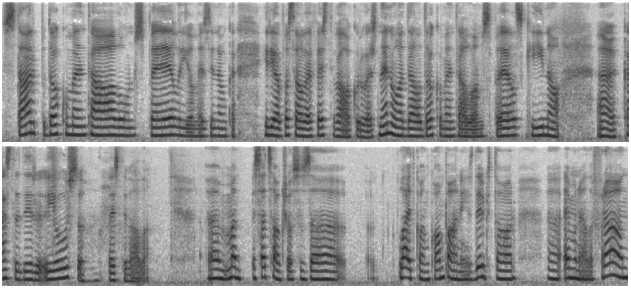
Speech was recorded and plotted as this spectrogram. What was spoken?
starp dokumentālu un spēli, jo mēs zinām, ka ir jau pasaulē festivāli, kur vairs nenodala dokumentālo un spēles kino. Kas tad ir jūsu festivālā? Man, es atsaukšos uz uh, Lightkona kompānijas direktoru uh, Emanuelu Frānu,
